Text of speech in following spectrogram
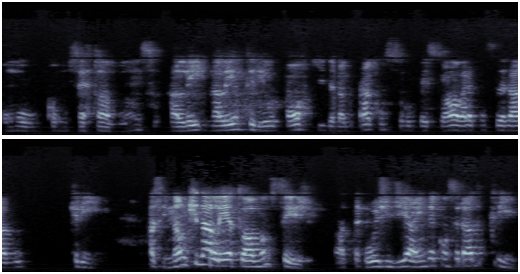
como, como um certo avanço, a lei, na lei anterior, o porte de droga para consumo pessoal era considerado crime. Assim, não que na lei atual não seja, até, hoje em dia ainda é considerado crime,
